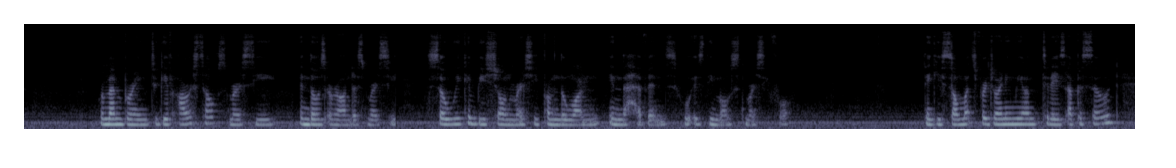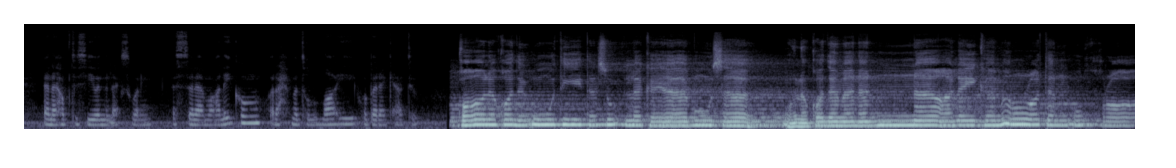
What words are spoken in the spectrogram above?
remembering to give ourselves mercy and those around us mercy, so we can be shown mercy from the one in the heavens who is the most merciful. Thank you so much for joining me on today's episode, and I hope to see you in the next one. Assalamu alaikum wa rahmatullahi wa barakatuh. قال قد أوتيت سؤلك يا موسى ولقد مننا عليك مرة أخرى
